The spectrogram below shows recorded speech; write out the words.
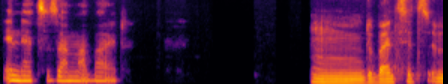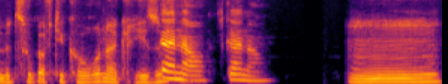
in der Zusammenarbeit? Hm, du meinst jetzt in Bezug auf die Corona-Krise? Genau, genau. Hm.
